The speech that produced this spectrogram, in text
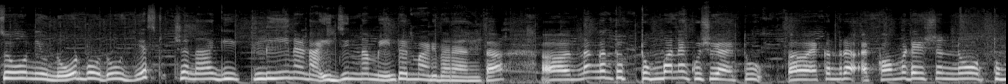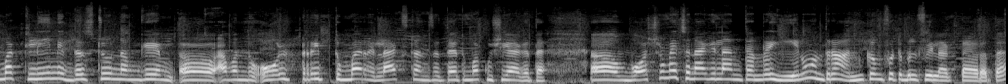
ಸೊ ನೀವು ನೋಡ್ಬೋದು ಎಷ್ಟು ಚೆನ್ನಾಗಿ ಕ್ಲೀನ್ ಆ್ಯಂಡ್ ಹೈಜಿನ್ನ ಮೇಂಟೈನ್ ಮಾಡಿದ್ದಾರೆ ಅಂತ. ನನಗಂತೂ ನಂಗಂತೂ ತುಂಬಾ ಖುಷಿ ಆಯಿತು. ಯಾಕಂದರೆ ಅಕಾಮಿಡೇಷನ್ನು ತುಂಬ ಕ್ಲೀನ್ ಇದ್ದಷ್ಟು ನಮಗೆ, ಆ ಒಂದು ಓಲ್ಡ್ ಟ್ರಿಪ್ ತುಂಬ ರಿಲ್ಯಾಕ್ಸ್ಡ್ ಅನಿಸುತ್ತೆ, ತುಂಬ ಖುಷಿ ಆಗುತ್ತೆ. ವಾಶ್ರೂಮೇ ಚೆನ್ನಾಗಿಲ್ಲ ಅಂತಂದರೆ ಏನೋ ಒಂಥರ ಅನ್ಕಂಫರ್ಟಬಲ್ ಫೀಲ್ ಆಗ್ತಾ ಇರುತ್ತೆ.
